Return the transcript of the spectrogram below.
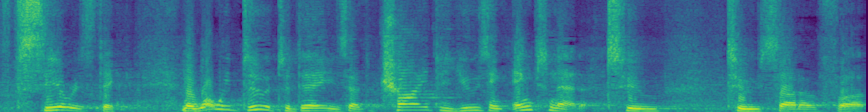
seriously take. Now what we do today is that try to using internet to to sort of uh,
